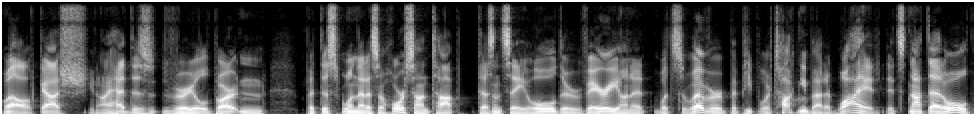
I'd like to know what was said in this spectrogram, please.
well, gosh, you know, I had this very old Barton, but this one that has a horse on top doesn't say old or very on it whatsoever, but people are talking about it. Why? It's not that old.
